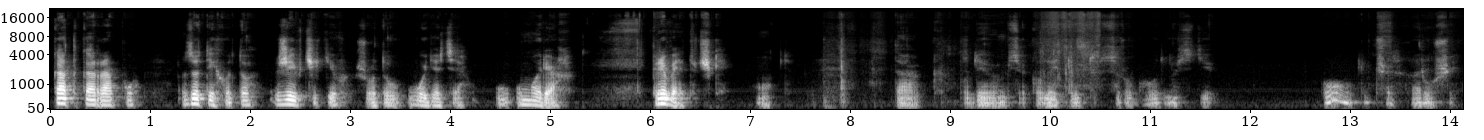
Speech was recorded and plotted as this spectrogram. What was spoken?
Катка рапу з отих ото живчиків, що то водяться у, у морях. Креветочки. От. Так, подивимося, коли тут срок годності. О, тут ще хороший.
